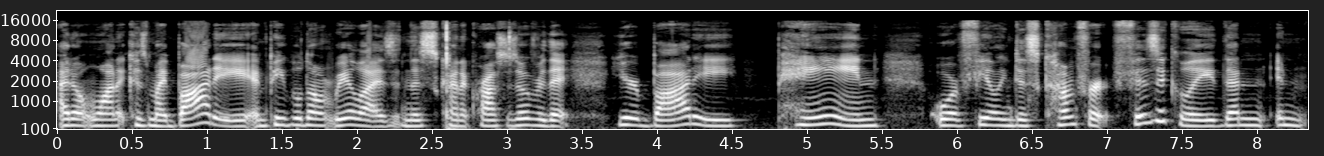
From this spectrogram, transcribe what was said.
I don't want it because my body, and people don't realize, and this kind of crosses over, that your body pain or feeling discomfort physically then in,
